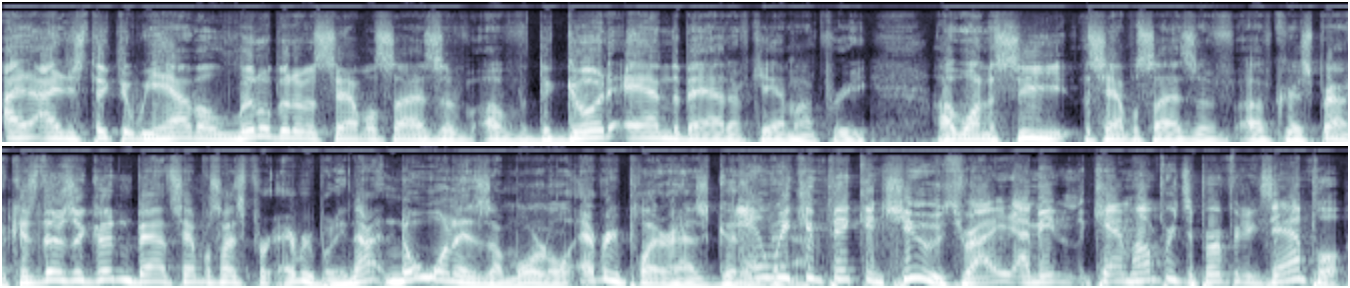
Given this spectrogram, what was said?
I I just think that we have a little bit of a sample size of, of the good and the bad of Cam Humphrey. I want to see the sample size of, of Chris Brown because there's a good and bad sample size for everybody. Not no one is immortal. Every player has good and, and we bad. can pick and choose, right? I mean, Cam Humphrey's a perfect example.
